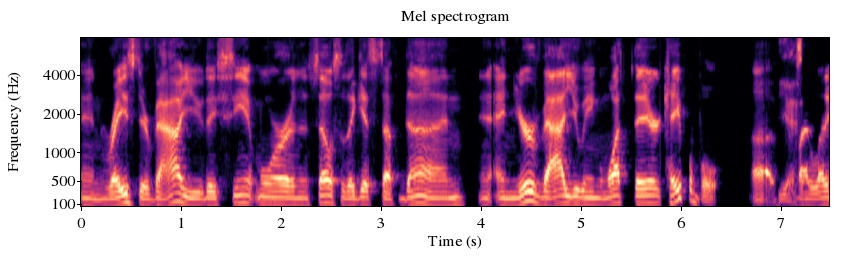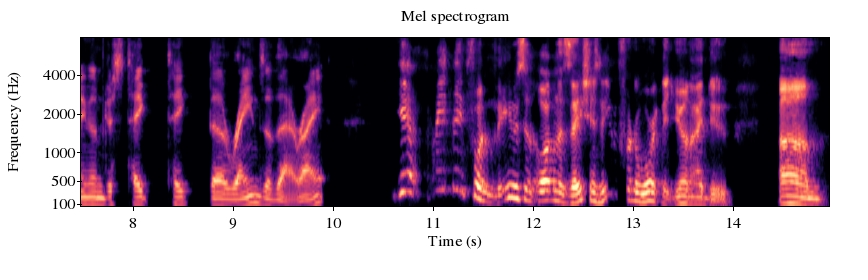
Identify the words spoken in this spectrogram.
and raised their value. They see it more in themselves, so they get stuff done, and, and you're valuing what they're capable of Yes. by letting them just take take the reins of that, right? Yeah, I think for leaders and organizations, even for the work that you and I do, um,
